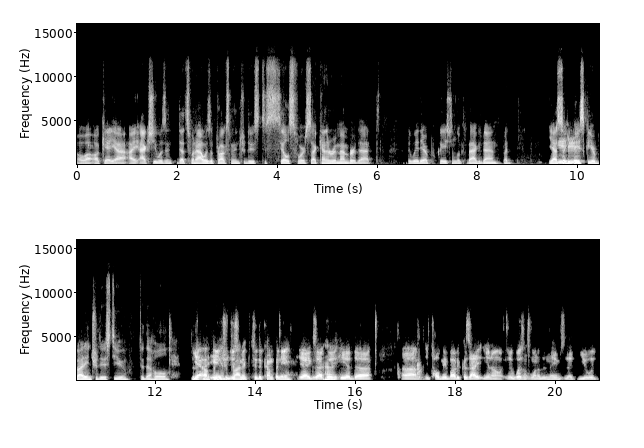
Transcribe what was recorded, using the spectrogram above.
Oh wow. Okay, yeah. I actually wasn't. That's when I was approximately introduced to Salesforce. I kind of remember that the way their application looked back then. But yeah, so mm-hmm. he basically your buddy introduced you to the whole. To yeah, he introduced me to the company. Yeah, exactly. Uh-huh. He had. Uh, um, he told me about it because I, you know, it wasn't one of the names that you would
